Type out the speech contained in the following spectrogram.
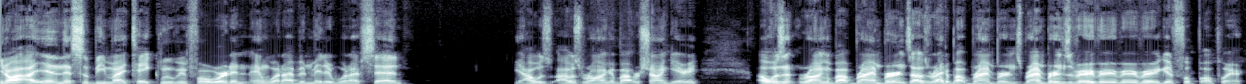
you know, I, and this will be my take moving forward, and and what I've admitted, what I've said. Yeah, I was I was wrong about Rashan Gary. I wasn't wrong about Brian Burns. I was right about Brian Burns. Brian Burns is a very, very, very, very good football player.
